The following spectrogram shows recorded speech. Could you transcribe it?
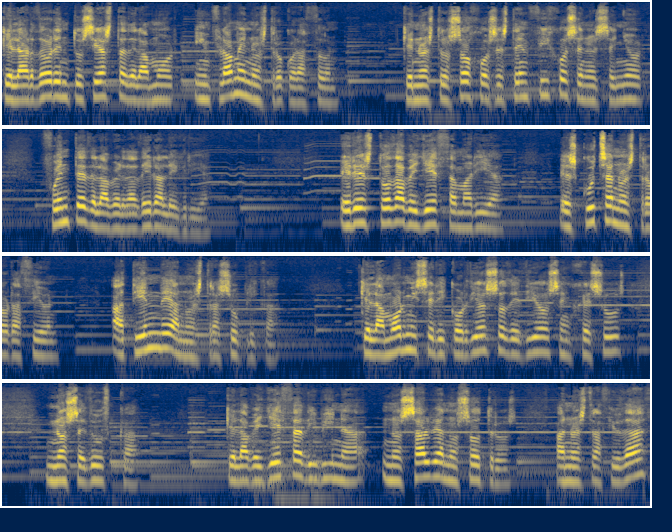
que el ardor entusiasta del amor inflame nuestro corazón, que nuestros ojos estén fijos en el Señor, fuente de la verdadera alegría. Eres toda belleza, María. Escucha nuestra oración, atiende a nuestra súplica. Que el amor misericordioso de Dios en Jesús nos seduzca. Que la belleza divina nos salve a nosotros, a nuestra ciudad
